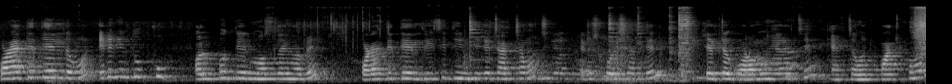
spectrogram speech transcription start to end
কড়াইতে তেল দেবো। এটা কিন্তু খুব অল্প তেল মশলাই হবে। কড়াইতে তেল দিয়েছি তিন থেকে চার চামচ। এটা সরিষার তেল। তেলটা গরম হয়ে গেছে। এক চামচ পাঁচ ফোড়ন,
